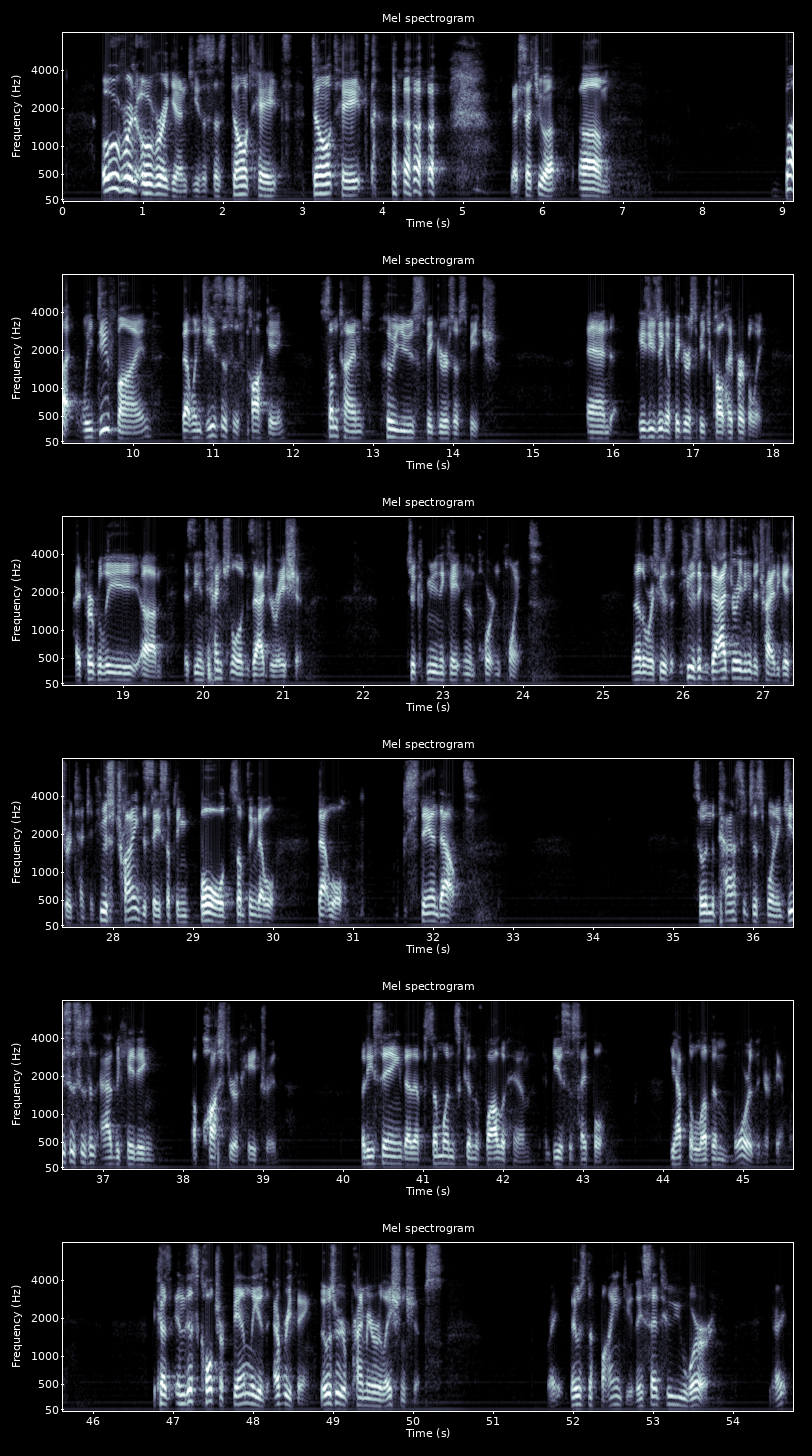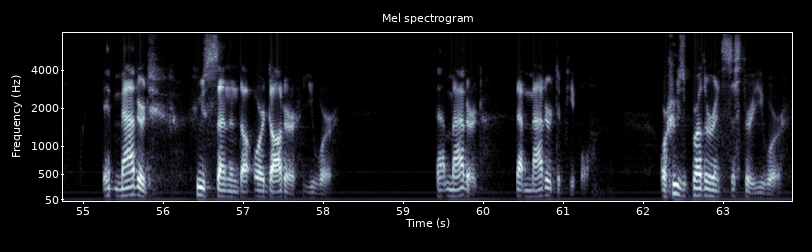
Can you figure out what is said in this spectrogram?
Over and over again, Jesus says, Don't hate, don't hate. I set you up. Um, but we do find that when Jesus is talking, sometimes he'll use figures of speech. And he's using a figure of speech called hyperbole. Hyperbole um, is the intentional exaggeration to communicate an important point. In other words, he was, he was exaggerating to try to get your attention. He was trying to say something bold, something that will, that will stand out. So in the passage this morning, Jesus isn't advocating a posture of hatred, but he's saying that if someone's going to follow him and be his disciple, you have to love him more than your family. Because in this culture, family is everything. Those are your primary relationships. Right? Those defined you. They said who you were. Right? It mattered whose son and or daughter you were. That mattered. That mattered to people. Or whose brother and sister you were.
